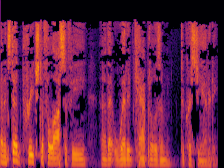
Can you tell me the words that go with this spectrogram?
and instead preached a philosophy uh, that wedded capitalism to Christianity.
